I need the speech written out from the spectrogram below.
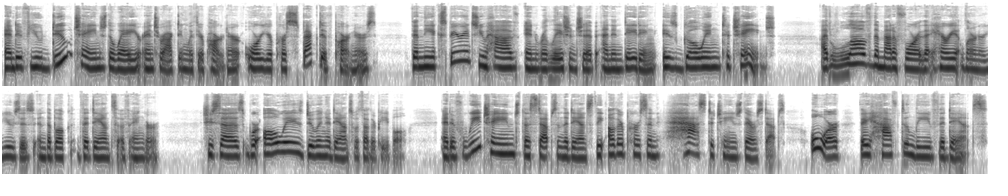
And if you do change the way you're interacting with your partner or your prospective partners, then the experience you have in relationship and in dating is going to change. I love the metaphor that Harriet Lerner uses in the book, The Dance of Anger. She says, We're always doing a dance with other people. And if we change the steps in the dance, the other person has to change their steps or they have to leave the dance.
